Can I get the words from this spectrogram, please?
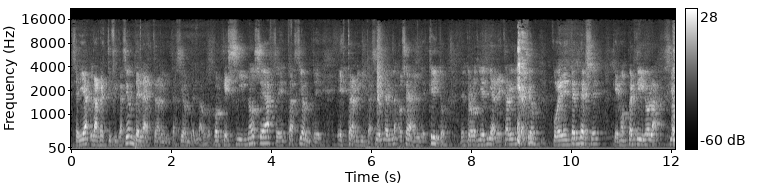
sería la rectificación de la extralimitación del laudo, porque si no se hace esta acción de extralimitación del laudo, o sea, el escrito dentro de los 10 días de extralimitación, puede entenderse que hemos perdido la acción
